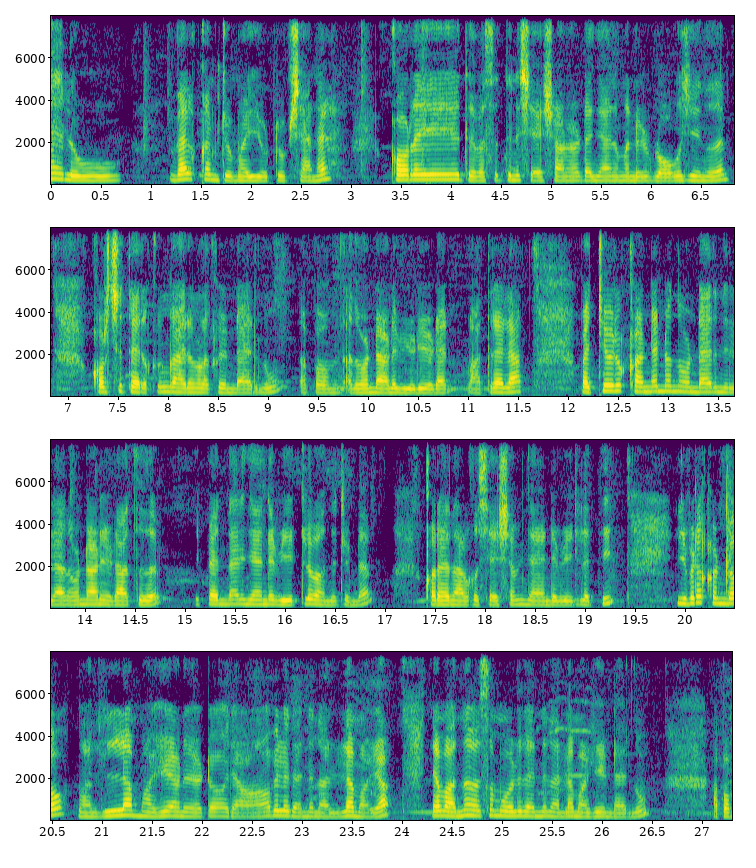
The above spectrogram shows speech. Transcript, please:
Hello welcome to my YouTube channel കുറേ ദിവസത്തിന് ശേഷമാണ് കേട്ടോ ഞാൻ ഇങ്ങനെ ഒരു വ്ളോഗ് ചെയ്യുന്നത്. കുറച്ച് തിരക്കും കാര്യങ്ങളൊക്കെ ഉണ്ടായിരുന്നു. അപ്പം അതുകൊണ്ടാണ് വീഡിയോ ഇടാൻ മാത്രമല്ല പറ്റിയൊരു കണ്ടന്റ് ഒന്നും ഉണ്ടായിരുന്നില്ല. അതുകൊണ്ടാണ് ഇടാത്തത്. ഇപ്പോൾ എന്തായാലും ഞാൻ എന്റെ വീട്ടിൽ വന്നിട്ടുണ്ട്. കുറേ നാൾക്ക് ശേഷം ഞാൻ എന്റെ വീട്ടിലെത്തി. ഇവിടെ കണ്ടോ നല്ല മഴയാണ് കേട്ടോ. രാവിലെ തന്നെ നല്ല മഴ. ഞാൻ വന്ന ദിവസം മുതൽ തന്നെ നല്ല മഴയുണ്ടായിരുന്നു. അപ്പം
